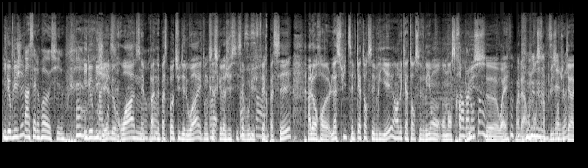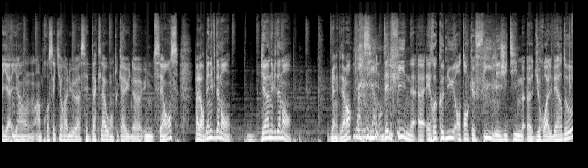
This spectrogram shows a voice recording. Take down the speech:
Il est obligé Enfin, c'est le roi aussi. donc. il est obligé, Ouais, le roi pas, roi. ne passe pas au-dessus des lois et donc c'est ce que la justice a Ah, voulu c'est ça, faire hein. passer. Alors euh, la suite c'est le 14 février, hein, le 14 février on, on en sera plus, euh, ouais voilà on en sera plus. En tout joie. cas il y a, il y a un, un procès qui aura lieu à cette date-là ou en tout cas une, une séance. Alors bien évidemment, bien évidemment. Bien évidemment, Bien si évidemment. Delphine euh, est reconnue en tant que fille légitime euh, du roi Alberto,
